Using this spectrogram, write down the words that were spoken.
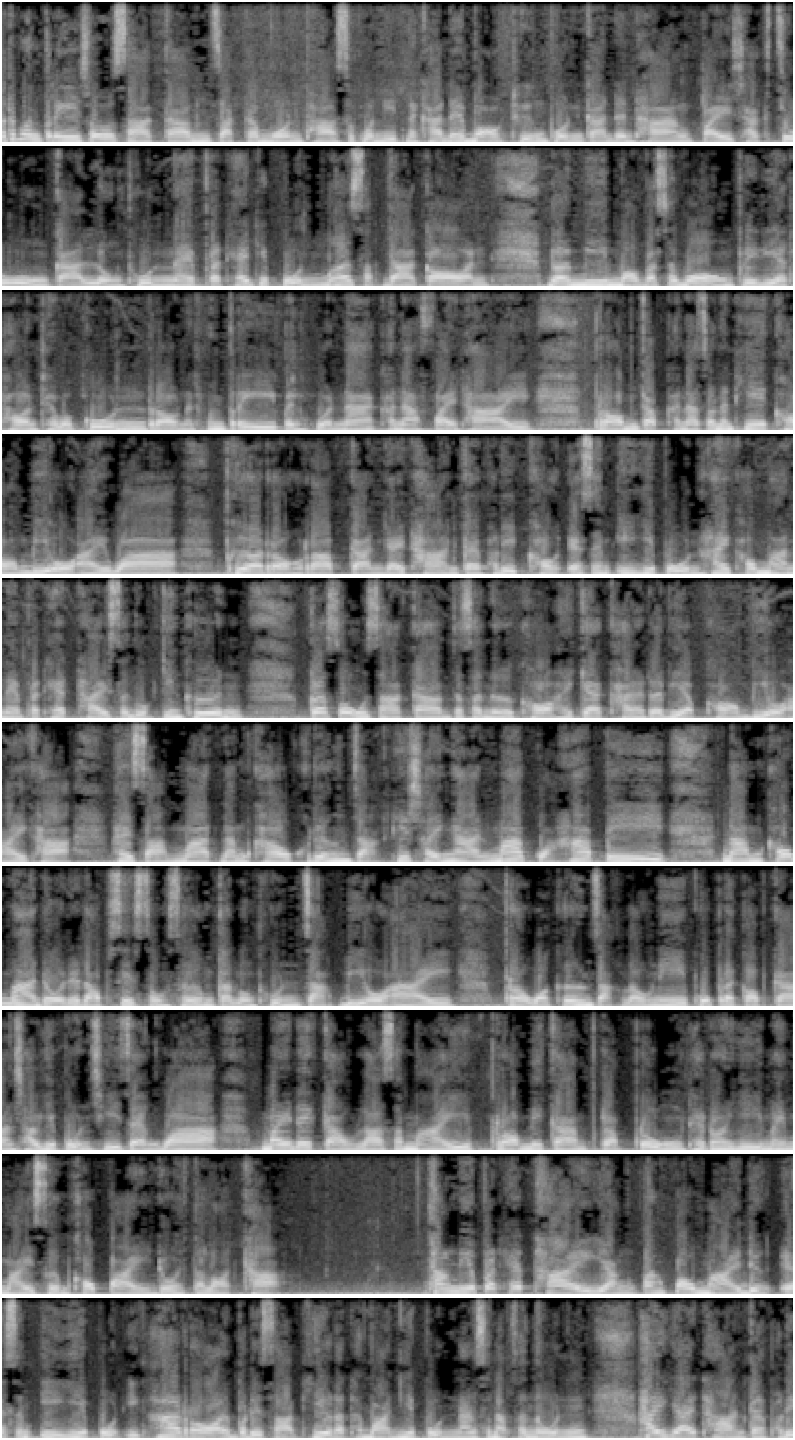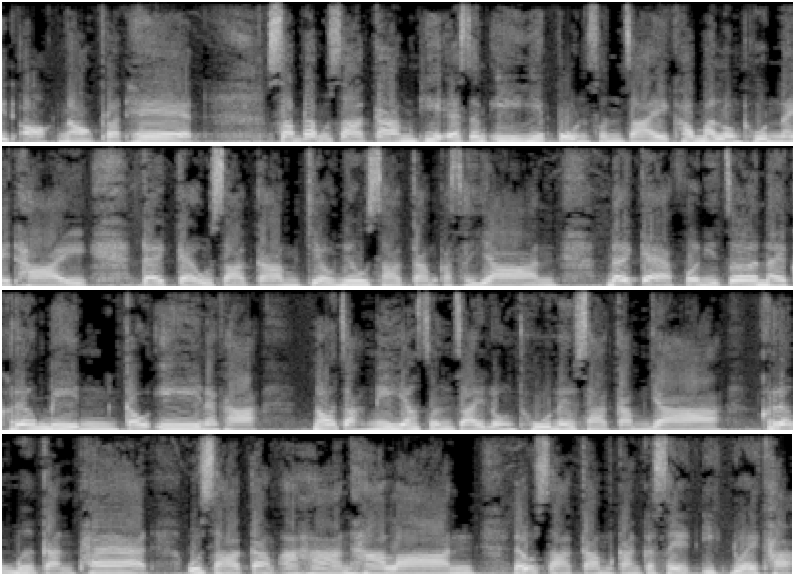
รัฐมนตรีช่วยอุตสาหกรรมจากกมลผาสุกวณิชนะคะ ได้บอกถึงผลการเดินทางไปชักจูงการลงทุนในประเทศญี่ปุ่นเมื่อสัปดาห์ก่อน โดยมีหม่อมราชวงศ์ปรีดียธรเทวกุล รองนายกรัฐมนตรี เป็นหัวหน้าคณะฝ่ายไทย พร้อมกับคณะเจ้าหน้าที่ของ BOI ว่า เพื่อรองรับการย้ายฐานการผลิตของ SME ญี่ปุ่นให้เข้ามาในประเทศไทยสะดวกยิ่งขึ้น กระทรวงอุตสาหกรรมจะเสนอขอให้แก้ไขระเบียบของ BOI ค่ะ ให้สามารถนำเข้าเครื่องจักรที่ใช้งานมากกว่า 5 ปีนำเข้ามาโดยได้รับสิทธิส่งเสริมการลงทุนจาก BOI เพราะว่าเครื่องจักรเหล่านี้ผู้ประกอบการชาวญี่ปุ่นชี้แจงว่า ไม่ได้เก่าล้าสมัย เพราะมีการปรับปรุงเทคโนโลยีใหม่ ๆ เสริมเข้าไปโดยตลอดค่ะ ทั้งนี้ประเทศไทยยังตั้งเป้าหมายดึง SME ญี่ปุ่นอีก 500 บริษัทที่รัฐบาลญี่ปุ่นนั้นสนับสนุน ให้ย้ายฐานการผลิตออกนอกประเทศสำหรับอุตสาหกรรมที่ SME ญี่ปุ่นสนใจเข้ามาลงทุนในไทย ได้แก่อุตสาหกรรมเกี่ยวเนื่องอุตสาหกรรมกัษยาน ได้แก่เฟอร์นิเจอร์ในเครื่องบิน เก้าอี้นะคะนอกจากนี้ยังสนใจลงทุนในอุตสาหกรรมยา เครื่องมือการแพทย์ อุตสาหกรรมอาหารฮาลาล และอุตสาหกรรมการเกษตรอีกด้วยค่ะ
